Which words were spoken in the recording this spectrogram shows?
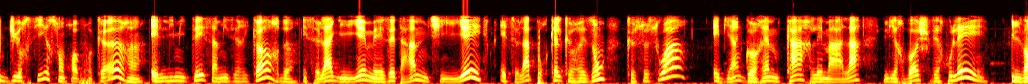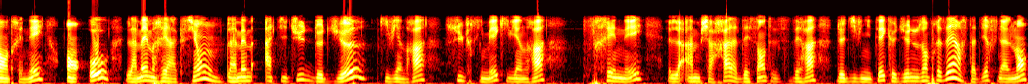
durcir son propre cœur et limiter sa miséricorde, et cela et cela pour quelque raison que ce soit, eh bien, gorem kar le maala lirbosh verroulé il va entraîner en haut la même réaction, la même attitude de Dieu qui viendra supprimer, qui viendra freiner la hamshacha, la descente, etc., de divinité, que Dieu nous en préserve. C'est-à-dire, finalement,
